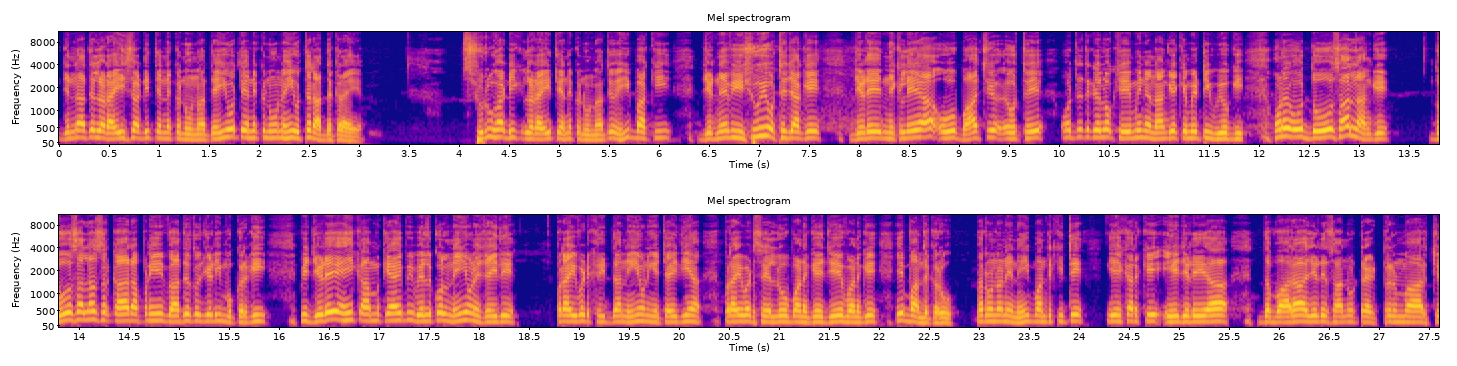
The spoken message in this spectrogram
ਜਿਨ੍ਹਾਂ ਤੇ ਲੜਾਈ ਸਾਡੀ ਤਿੰਨ ਕਾਨੂੰਨਾਂ ਤੇ ਸੀ, ਉਹ ਤਿੰਨ ਕਾਨੂੰਨ ਅਸੀਂ ਉੱਥੇ ਰੱਦ ਕਰਾਏ ਆ। ਸ਼ੁਰੂ ਸਾਡੀ ਲੜਾਈ ਤਿੰਨ ਕਾਨੂੰਨਾਂ ਤੇ ਹੋਈ, ਬਾਕੀ ਜਿੰਨੇ ਵੀ ਇਸ਼ੂ ਸੀ ਉੱਥੇ ਜਾ ਕੇ ਜਿਹੜੇ ਨਿਕਲੇ ਆ, ਉਹ ਬਾਅਦ ਚ ਉੱਥੇ ਉਹਦੇ ਤੇ ਕਿਲੋ 6 ਮਹੀਨੇ ਲੰਘ ਗਏ, ਕਮੇਟੀ ਵੀ ਹੋ ਗਈ। ਹੁਣ ਉਹ 2 ਸਾਲ ਲੰਘੇ 2 ਸਾਲਾਂ ਸਰਕਾਰ ਆਪਣੀ ਵਾਅਦੇ ਤੋਂ ਜਿਹੜੀ ਮੁੱਕਰ ਗਈ ਵੀ ਜਿਹੜੇ ਅਸੀਂ ਕੰਮ ਕਿਹਾ ਸੀ ਵੀ ਬਿਲਕੁਲ ਨਹੀਂ ਹੋਣੇ ਚਾਹੀਦੇ ਪ੍ਰਾਈਵੇਟ ਖਰੀਦਾਂ ਨਹੀਂ ਹੋਣੀਆਂ ਚਾਹੀਦੀਆਂ ਪ੍ਰਾਈਵੇਟ ਸੇਲੋ ਬਣ ਗਏ, ਜੇ ਬਣ ਗਏ, ਇਹ ਬੰਦ ਕਰੋ। ਪਰ ਉਹਨਾਂ ਨੇ ਨਹੀਂ ਬੰਦ ਕੀਤੇ। ਇਸ ਕਰਕੇ ਇਹ ਜਿਹੜੇ ਆ, ਦੁਬਾਰਾ ਜਿਹੜੇ ਸਾਨੂੰ ਟਰੈਕਟਰ ਮਾਰਚ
